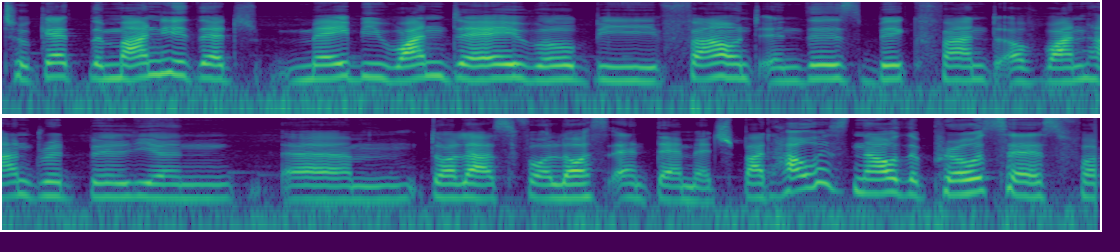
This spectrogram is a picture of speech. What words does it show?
To get the money that maybe one day will be found in this big fund of 100 billion um, dollars for loss and damage. But how is now the process for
